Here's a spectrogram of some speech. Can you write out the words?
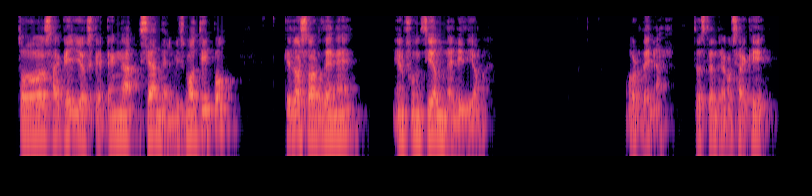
todos aquellos que sean del mismo tipo, que los ordene en función del idioma. Ordenar. Entonces tendremos aquí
